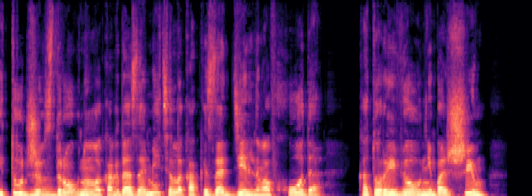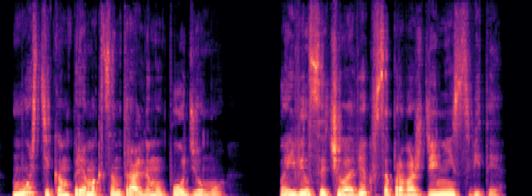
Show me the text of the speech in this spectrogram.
и тут же вздрогнула, когда заметила, как из отдельного входа, который вел небольшим мостиком прямо к центральному подиуму, появился человек в сопровождении свиты.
